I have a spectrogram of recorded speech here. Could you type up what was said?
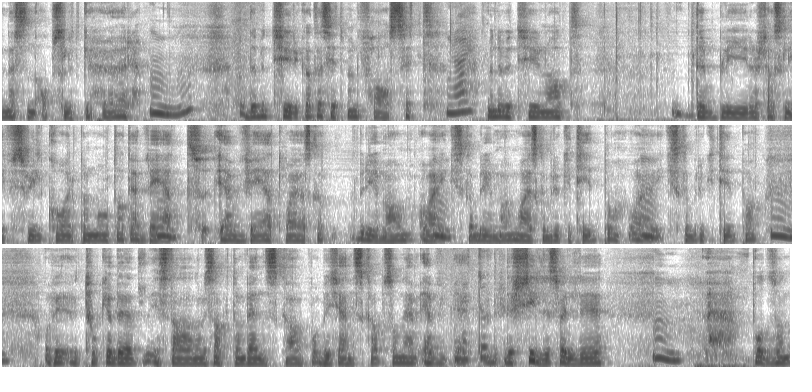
nesten absolutt gehør. Det betyr ikke at jeg sitter med en fasit, Nei. men det betyr nå at det blir et slags livsvilkår på en måte. At jeg vet, jeg vet hva jeg skal bry meg om, og hva jeg ikke skal bry meg om. Hva jeg skal bruke tid på, og hva jeg ikke skal bruke tid på. Og Vi tok jo det i stad når vi snakket om vennskap og bekjentskap. Sånn, jeg, jeg, det skilles veldig både sånn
